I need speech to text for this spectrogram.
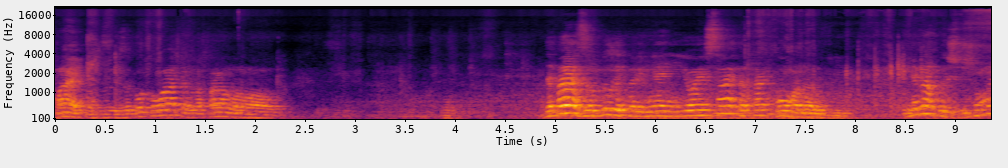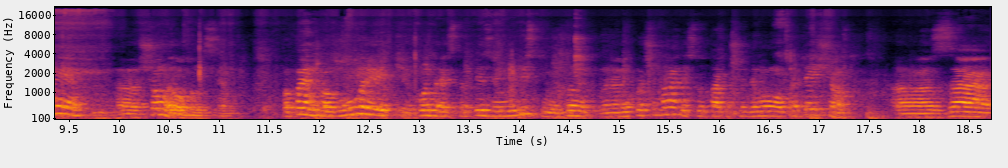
мають можливість заблокувати, напевно. ДБР зробили порівняння UI сайта та кома на руки. Єліна пише, що ми, е, що ми робимо з цим. Попенко обговорюють контрекспертизу юристів, ніхто не, не хоче братись. Тут також йде мова про те, що е, за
